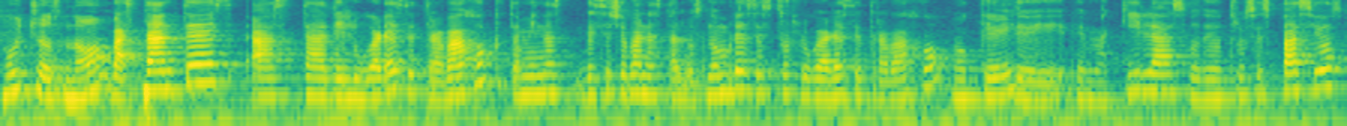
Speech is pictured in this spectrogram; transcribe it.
Muchos, ¿no? Bastantes, hasta de lugares de trabajo, que también a veces llevan hasta los nombres de estos lugares de trabajo, de, de maquilas o de otros espacios,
